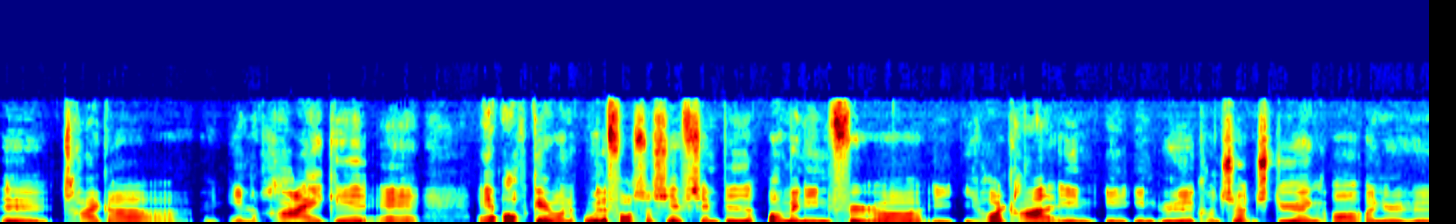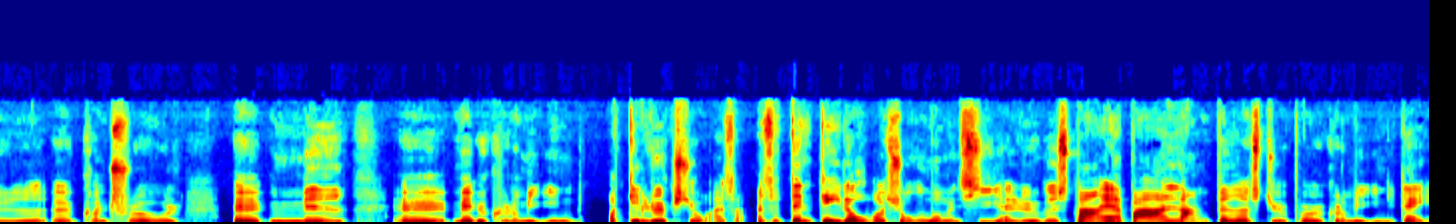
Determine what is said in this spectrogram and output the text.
øh, trækker en række af, af opgaverne ud af forsvarschefsembedet, og man indfører i, i høj grad en, en, en øget koncernstyring og, og en øget øh, control øh, med, øh, med økonomien. Og det lykkes jo altså. Altså den del af operationen, må man sige, er lykkedes. Der er bare langt bedre styr på økonomien i dag,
